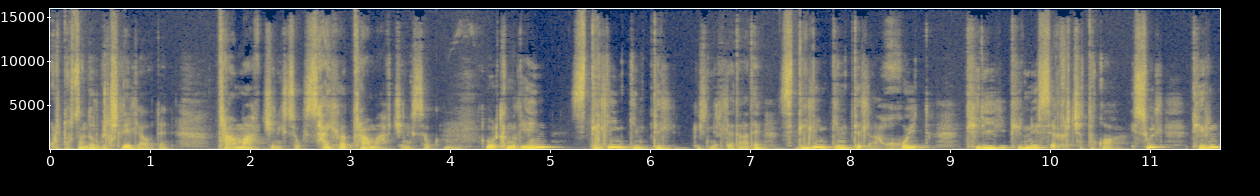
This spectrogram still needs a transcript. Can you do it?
урт хугацаанд өргөлжлээл яваад байна. Трама авч ийн гэсэн үг, сайхо трама авч ийн гэсэн үг. Өөрөөр хэлбэл энэ сэтгэлийн гэмтэл гэж нэрлэдэг байгаа тийм сэтгэлийн гэмтэл авах үед тэрийг тэрнээсээ гарч чадахгүй байгаа. Эсвэл тэр нь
